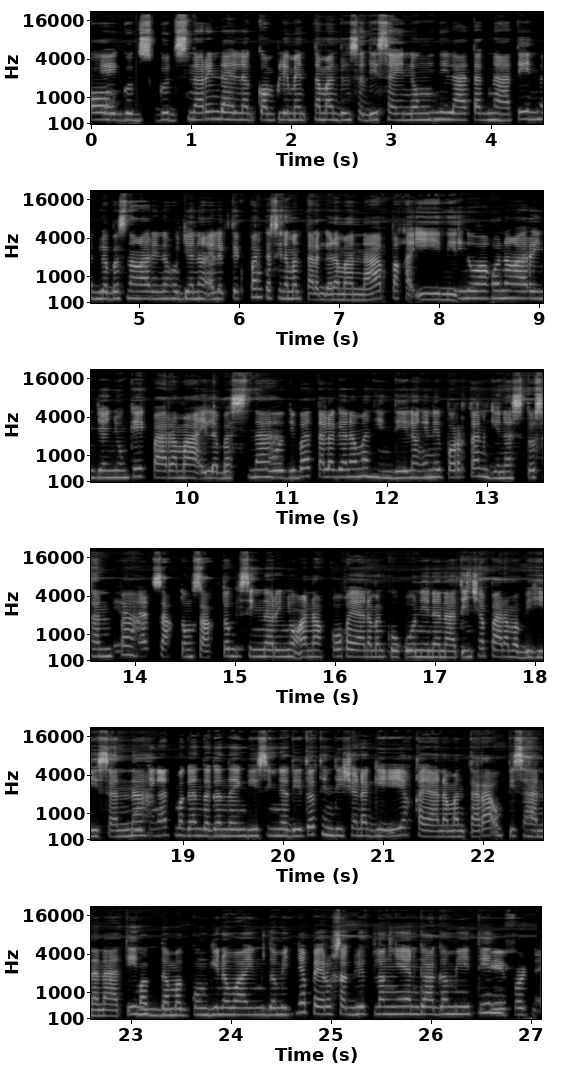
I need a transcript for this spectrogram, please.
ko. Eh, goods-goods na rin dahil nag-compliment naman dun sa design nung nilatag natin. Naglabas na nga rin ako dyan ng electric pan kasi naman talaga naman napakainit. Kinuha ko na nga rin dyan yung cake para mailabas na. O, di ba talaga naman hindi lang iniportan, ginastusan pa. At saktong-sakto gising na rin yung anak ko kaya naman kukunin na natin siya para mabihisan na. Buti nga't maganda-ganda yung gising niya dito at hindi siya nagiiyak kaya naman tara, umpisahan na natin. Magdamag kong ginawa yung damit niya pero saglit lang niya yan gagamitin. Effort na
